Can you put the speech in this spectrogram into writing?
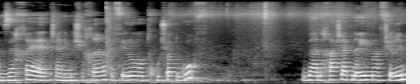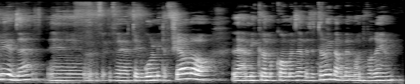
אז איך אה, כשאני משחררת אפילו תחושות גוף, בהנחה שהתנאים מאפשרים לי את זה, אה, והתרגול מתאפשר לו להעמיק למקום הזה, וזה תלוי בהרבה מאוד דברים,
